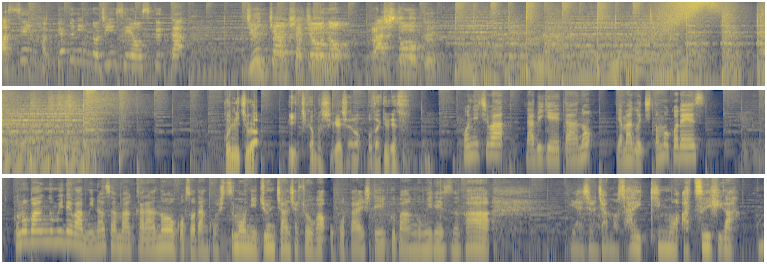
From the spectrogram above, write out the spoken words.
8800人の人生を救った純ちゃん社長のラストークこんにちは。ビーチ株式会社の尾崎です。こんにちは。ナビゲーターの山口智子です。この番組では皆様からのご相談、ご質問に純ちゃん社長がお答えしていく番組ですが、いや、純ちゃんも最近も暑い日が本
